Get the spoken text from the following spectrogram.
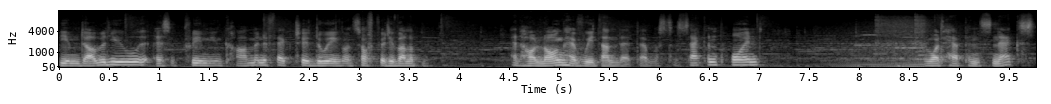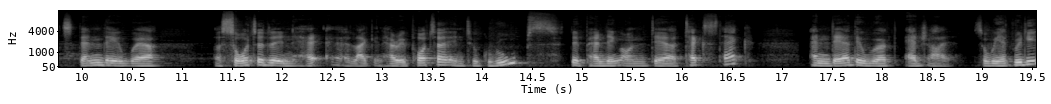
BMW as a premium car manufacturer doing on software development? And how long have we done that? That was the second point. What happens next? Then they were sorted in, uh, like in Harry Potter into groups, depending on their tech stack. And there they worked agile. So we had really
